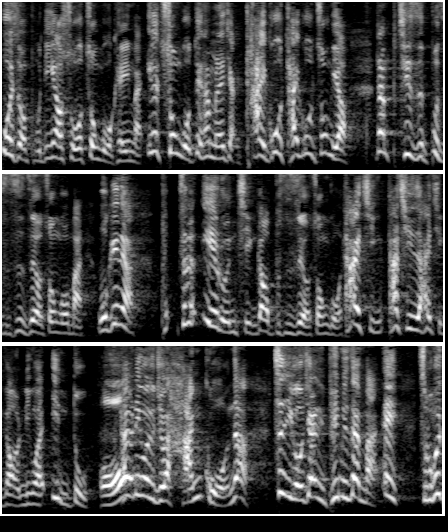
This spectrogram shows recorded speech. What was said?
为什么普丁要说中国可以买？因为中国对他们来讲太过太过重要。但其实不只是只有中国买，我跟你讲。这个叶伦警告不是只有中国，他还警他其实还警告了另外印度，哦，还有另外一个就是韩国。那这几个国家你偏偏在买，哎，怎么会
